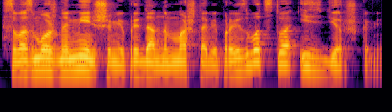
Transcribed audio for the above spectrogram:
с возможно меньшими при данном масштабе производства издержками.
